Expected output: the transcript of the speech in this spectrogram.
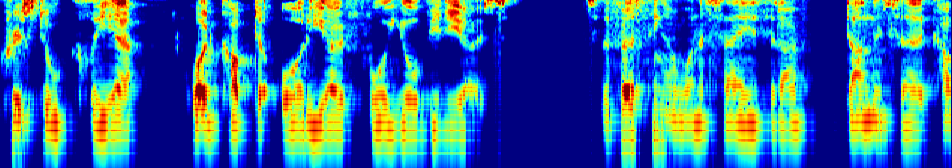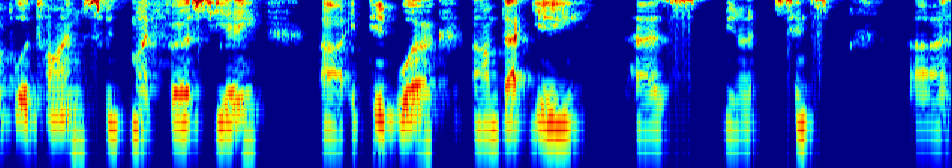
crystal clear quadcopter audio for your videos. So the first thing I want to say is that I've done this a couple of times with my first Yi. Uh, it did work. Um, that Yi has, you know, since uh,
